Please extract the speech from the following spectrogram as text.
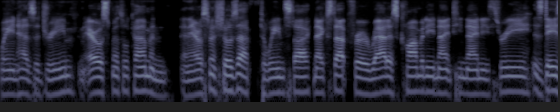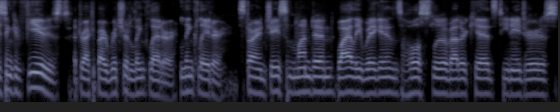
Wayne has a dream, and Aerosmith will come and and Aerosmith shows up to Waynestock. Next up for Raddest Comedy 1993 is Dazed and Confused, directed by Richard Linklater. Linklater, starring Jason London, Wiley Wiggins, a whole slew of other kids, teenagers.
